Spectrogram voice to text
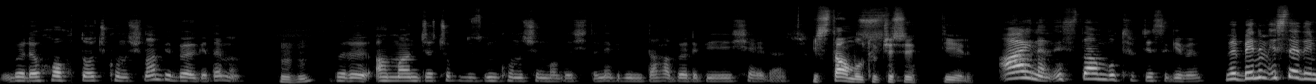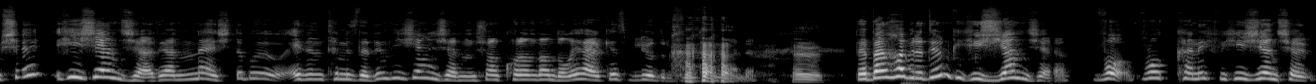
böyle Hochdeutsch konuşulan bir bölge değil mi? Hı hı. Böyle Almanca çok düzgün konuşulmalı işte ne bileyim daha böyle bir şeyler. İstanbul Türkçesi diyelim. Aynen İstanbul Türkçesi gibi. Ve benim istediğim şey hijyen jel. Yani ne işte bu elini temizlediğin hijyen jelini. Şu an koronadan dolayı herkes biliyordur büyük ihtimalle. Evet. Ve ben habire diyorum ki hijyen jel. Wo kann ich wie hijyen jel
